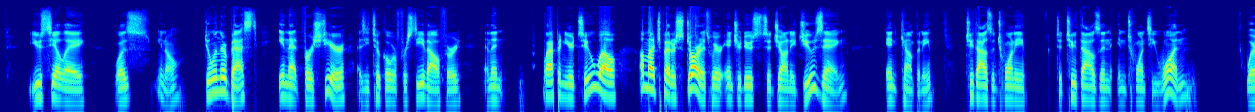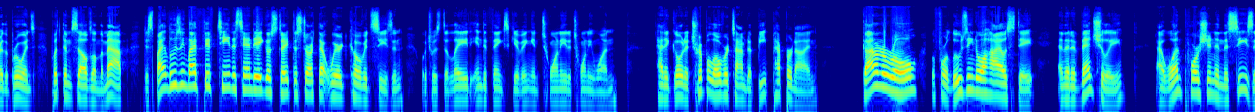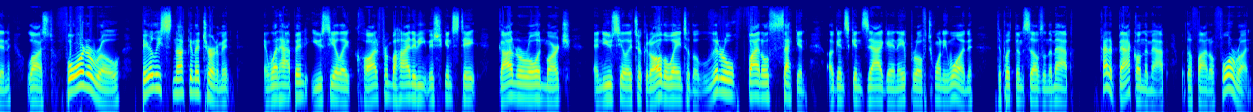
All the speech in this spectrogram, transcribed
UCLA was, you know, doing their best in that first year as he took over for Steve Alford. And then what happened year two? Well, a much better start as we were introduced to Johnny Juzang in company, 2020 to 2021, where the Bruins put themselves on the map despite losing by 15 to San Diego State to start that weird COVID season, which was delayed into Thanksgiving in 20 to 21. Had to go to triple overtime to beat Pepperdine. Got on a roll before losing to Ohio State, and then eventually, at one portion in the season, lost four in a row, barely snuck in the tournament. And what happened? UCLA clawed from behind to beat Michigan State, got on a roll in March, and UCLA took it all the way until the literal final second against Gonzaga in April of 21 to put themselves on the map, kind of back on the map with a Final Four run.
